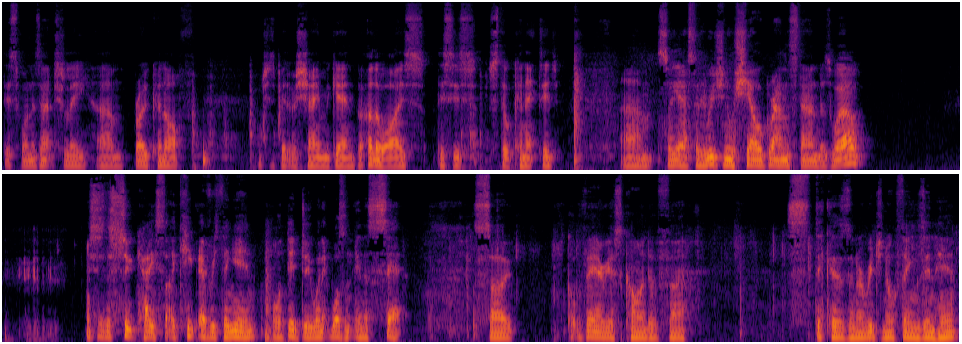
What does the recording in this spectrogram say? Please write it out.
this one is actually um, broken off, which is a bit of a shame again. But otherwise, this is still connected. Um, so yeah, so the original Shell grandstand as well. This is the suitcase that I keep everything in, or did do when it wasn't in a set. So, got various kind of uh, stickers and original things in here.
